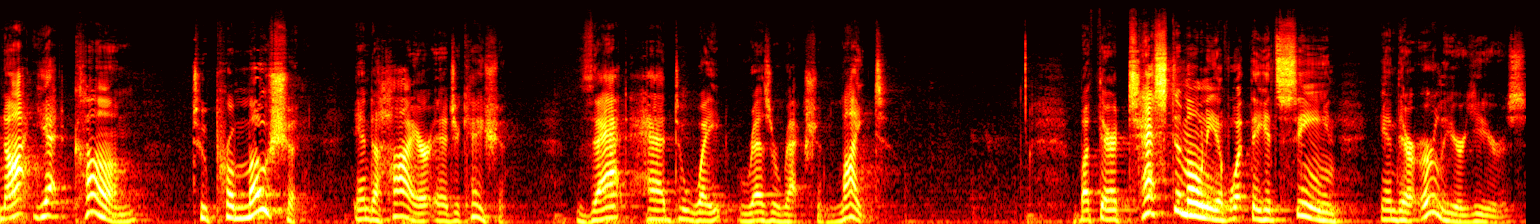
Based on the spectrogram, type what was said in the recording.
not yet come to promotion into higher education. That had to wait resurrection light but their testimony of what they had seen in their earlier years.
